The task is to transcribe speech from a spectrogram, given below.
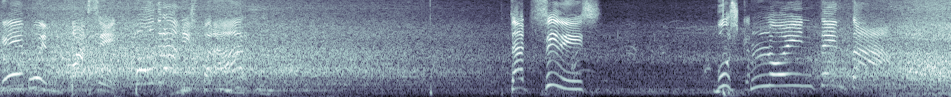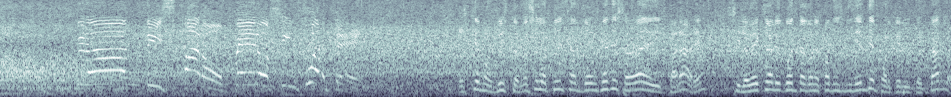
¡Qué buen pase! ¿Podrá disparar? Tatsidis. Busca. ¡Lo intenta! ¡Gran disparo! Pero sin suerte. Es que hemos visto, no se lo piensan dos veces a la hora de disparar, ¿eh? Si lo ve claro y cuenta con espacio suficiente, ¿por qué no intentarlo?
